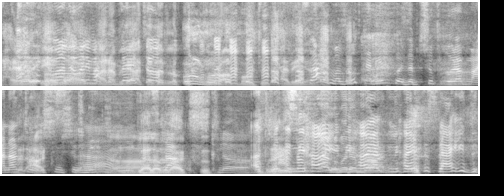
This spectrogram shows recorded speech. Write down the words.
حياتي أيوة، أنا ما أنا بدي. اعتذر لكل غراب موجود حاليا. صح مزبوط. كان يحكوا إذا بتشوف غراب معناته بالعكس. إيش مش منيح. لا لا. بالعكس. النهاية النهاية السعيدة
